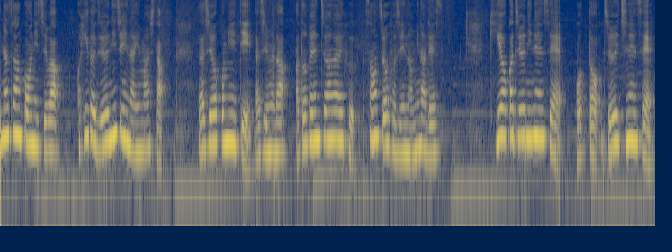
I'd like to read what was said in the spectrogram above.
皆さんこんにちは。お昼12時になりました。ラジオコミュニティラジムラアドベンチャーライフ村長夫人のみなです。起業家12年生夫11年生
